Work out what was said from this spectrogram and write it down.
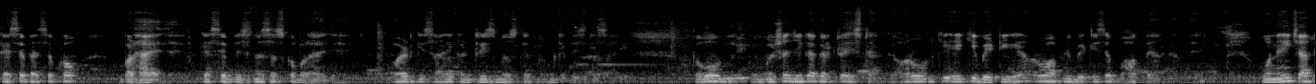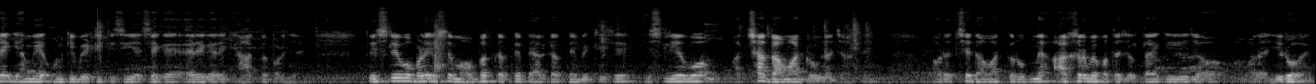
कैसे पैसे को बढ़ाया जाए, कैसे बिजनेसेस को बढ़ाया जाए। वर्ल्ड की सारी कंट्रीज़ में उसके, उनके बिज़नेस हैं। तो वो गुलशन जी का करेक्टर इस टाइप का और वो उनकी एक ही बेटी है और वो अपनी बेटी से बहुत प्यार करते हैं। वो नहीं चाहते कि हमें उनकी बेटी किसी ऐसे अरे गहरे के हाथ में पड़ जाए। तो इसलिए वो बड़े उससे मोहब्बत करते हैं, प्यार करते हैं बेटी से। इसलिए वो अच्छा दामाद ढूंढना चाहते हैं और अच्छे दामाद के रूप में आखिर में पता चलता है कि ये जो हमारा हीरो है,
